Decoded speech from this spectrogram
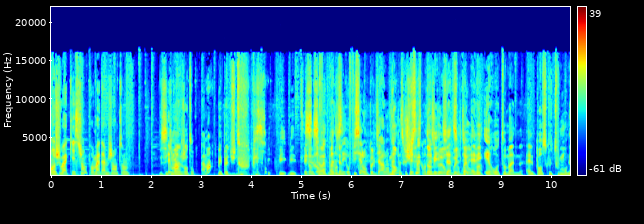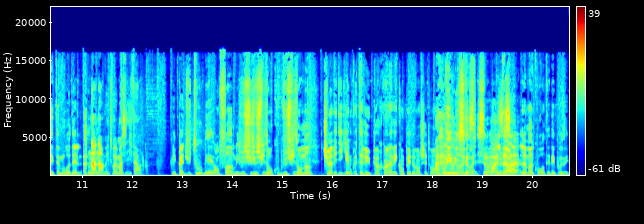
On joue à question pour Madame Janton. Mais c'est qui. Madame Janton? Pas moi Mais pas du tout. Mais, c'est- mais, mais ça, donc, ça en fait, maintenant, c'est officiel, on peut le dire à l'antenne Non, parce que je sais- pas quand non, est-ce mais qu'on son le dire elle est érotomane. Elle pense que tout le monde est amoureux d'elle. Non, non, mais toi et moi, c'est différent. Mais pas du tout. Mais enfin, mais je suis, je suis en couple, je suis en main. Tu m'avais dit, Guillaume, que tu avais eu peur quand elle avait campé devant chez toi. hein. Oui, oui, c'est vrai, c'est vrai. D'ailleurs, la main courante est déposée.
